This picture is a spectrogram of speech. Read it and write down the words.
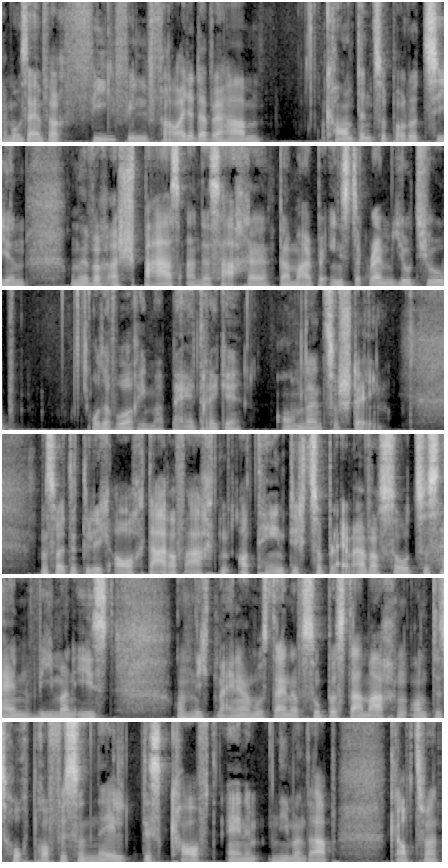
Man muss einfach viel, viel Freude dabei haben, Content zu produzieren und einfach einen Spaß an der Sache, da mal bei Instagram, YouTube oder wo auch immer Beiträge online zu stellen. Man sollte natürlich auch darauf achten, authentisch zu bleiben, einfach so zu sein, wie man ist und nicht meinen, man muss da einen auf Superstar machen und das hochprofessionell, das kauft einem niemand ab. Glaubt zwar,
